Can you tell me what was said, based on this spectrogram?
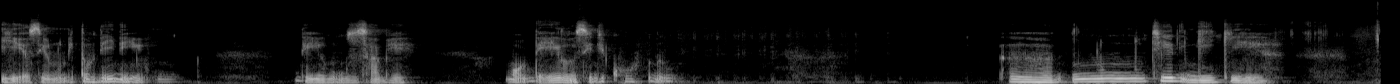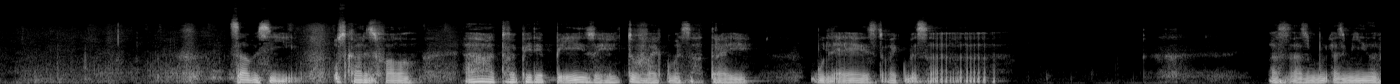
e assim, eu não me tornei nenhum, nenhum, sabe, modelo assim de corpo, não. Não, não tinha ninguém que. Sabe assim, os caras falam, ah, tu vai perder peso e aí tu vai começar a atrair mulheres, tu vai começar as, as, as meninas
